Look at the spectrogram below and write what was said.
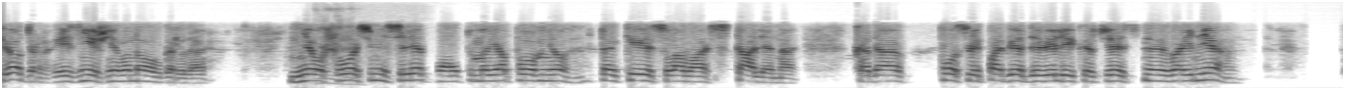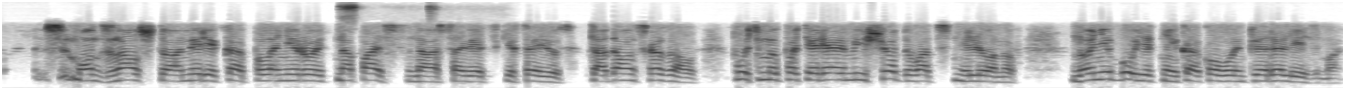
Федор из Нижнего Новгорода. Мне уж 80 лет, поэтому я помню такие слова Сталина, когда после победы в Великой Отечественной войне он знал, что Америка планирует напасть на Советский Союз. Тогда он сказал, пусть мы потеряем еще 20 миллионов, но не будет никакого империализма.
